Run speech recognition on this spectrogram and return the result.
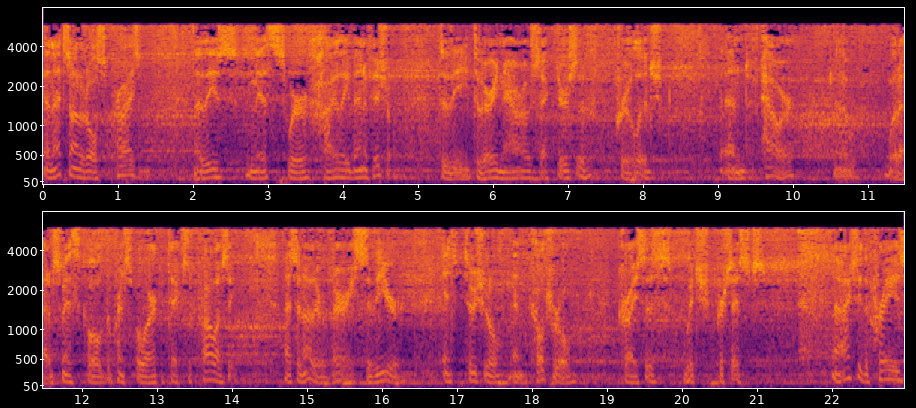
And that's not at all surprising. Uh, these myths were highly beneficial to the to very narrow sectors of privilege and power. Uh, what Adam Smith called the principal architects of policy. That's another very severe institutional and cultural crisis which persists. Now, actually, the phrase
